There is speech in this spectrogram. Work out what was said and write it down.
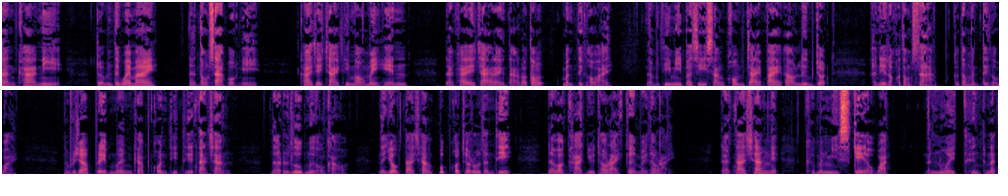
นั่นค่านี่จดบันทึกไว้ไหมนะต้องทราบพวกนี้ ค่าใช้จ่ายที่มองไม่เห็น นะค่าใช้จ่ายอะไรต่างๆ เราต้องบันทึกเอาไว้นะบางทีมีภาษีสังคมจ่ายไปอ้าวลืมจด อันนี้เราก็ต้องทราบก็ต้องบันทึกเอาไว้นะพระเจ้าเปรียบเหมือนกับคนที่ถือตาช่างนะหรือรูปมือของเขานะยกตาช่างปุ๊บเขาจะรู้ทันทีนะว่าขาดอยู่เท่าไหร่เกินไปเท่าไหร่แต่ตาช่างเนี่ยคือมันมีสเกลวัดนั้นหน่วยถึงขนาด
